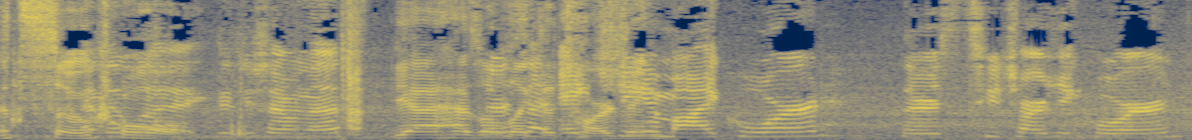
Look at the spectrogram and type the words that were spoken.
That's so and cool. then look, did you show them this? Yeah, it has all There's like an the charging. HDMI cord. There's two charging cords.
